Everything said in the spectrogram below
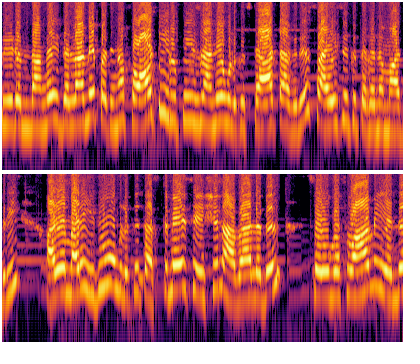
பீடம் தாங்க. இதெல்லாமே பாத்தீங்கன்னா ஃபார்ட்டி ருபீஸ்ல இருந்தே உங்களுக்கு ஸ்டார்ட் ஆகுது. சைஸுக்கு தகுந்த மாதிரி. அதே மாதிரி இதுவும் உங்களுக்கு கஸ்டமைசேஷன் அவைலபிள் சோ உங்க சுவாமி எந்த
